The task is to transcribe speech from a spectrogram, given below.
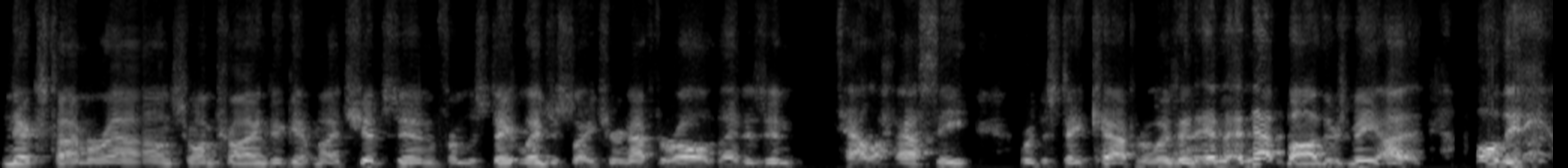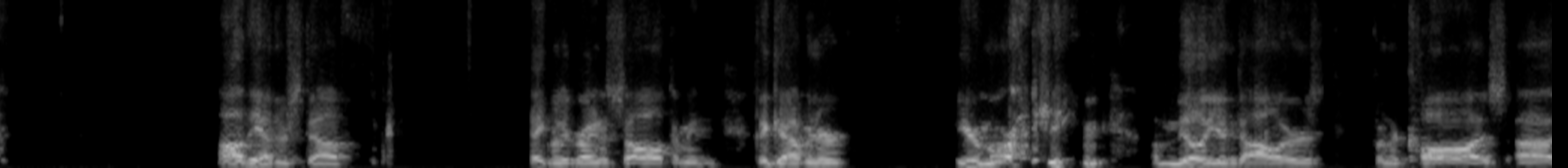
next time around. So I'm trying to get my chips in from the state legislature. And after all, that is in Tallahassee, where the state capital is. And, and, and that bothers me. I, all the all the other stuff, take with a grain of salt. I mean, the governor earmarking a million dollars for the cause. Uh,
